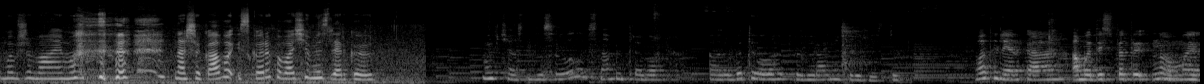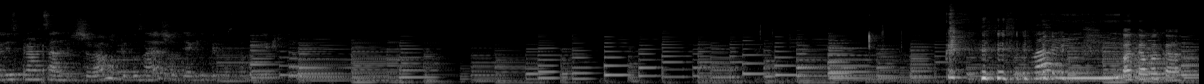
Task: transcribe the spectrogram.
Ми вже маємо нашу каву і скоро побачимо з Леркою. Ми вчасно заселились, нам не треба е, робити вологе прибирання переїзду. От і Лерка. А ми десь п'яти, ну ми десь прямо в центрі живемо, типу знаєш, от як іти по Ставропільську. Пока-пока.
